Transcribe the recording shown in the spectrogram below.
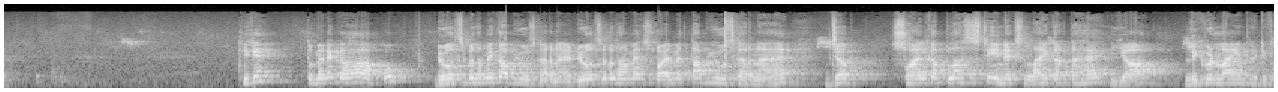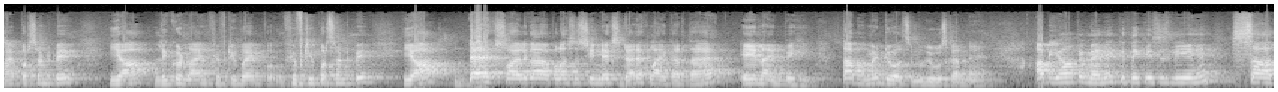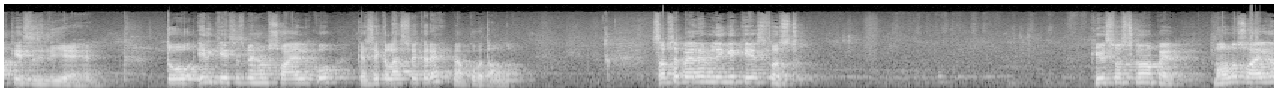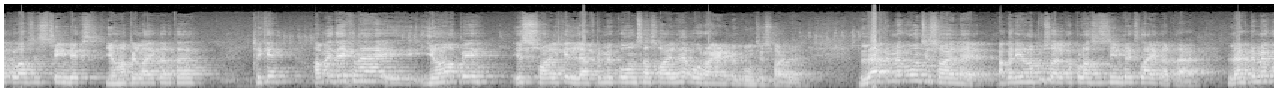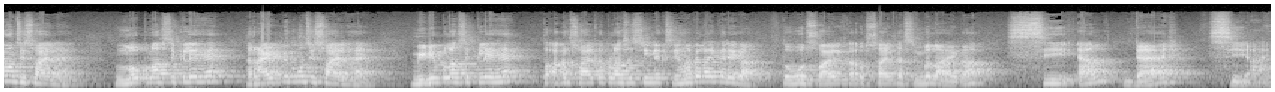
ठीक है? तो मैंने कहा आपको ड्यूअल सिबल हमें कब यूज़ करना है? ड्यूअल सिबल हमें सॉइल में तब यूज़ करना है जब सॉइल का प्लास्टिसिटी इंडेक्स लाई करता है या लिक्विड लाइन 35 परसेंट पे, या लिक्विड लाइन 55 50 परसेंट पे, या डायरेक्ट सॉइल का प्लास्टिसिटी इंडेक्स डायरेक्ट लाई करता है ए लाइन पे ही। तब हमें ड्यूअल सिंबल यूज़ करने हैं। अब यहाँ पे मैंने कितने केसेस लिए हैं? सात केसेस लिए हैं। तो इन केसेस में हम सॉइल को कैसे क्लासिफाई करें? मैं आपको बताऊँगा। सबसे पहले हम लेंगे केस फ़र्स्ट केस फ़र्स्ट कहाँ पे? मान लो सॉइल का प्लास्टिसिटी इंडेक्स यहाँ पे लाई करता है। ठीक है? हमें देखना है, यहाँ पे इस सॉइल के लेफ़्ट में कौन सा सॉइल है और राइट में कौन सी सॉइल है। लेफ़्ट में कौन सी सॉइल है? अगर यहाँ पे सॉइल का प्लास्टिसिटी इंडेक्स लाई करता है लेफ़्ट में कौन सी सॉइल है? लो प्लास्टिक क्ले है राइट में कौन सी सॉइल है? मीडियम प्लास्टिक क्ले है तो अगर सॉइल का प्लास्टिसिटी इंडेक्स यहाँ पे लाई करेगा तो वो सॉइल का, उस सॉइल का सिंबल आएगा C L dash C I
